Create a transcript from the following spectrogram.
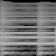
you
